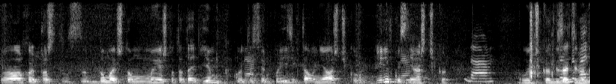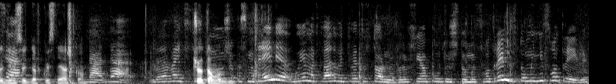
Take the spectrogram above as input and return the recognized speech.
Он хоть просто думает, что мы что-то дадим, какой-то Да. сюрпризик, там, няшечку или вкусняшечку. Да, Лунчику обязательно давайте. дадим сегодня вкуснячку. да, да. Давайте, если там мы уже посмотрели, будем откладывать в эту сторону, потому что я путаю, что мы смотрели, что мы не смотрели.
